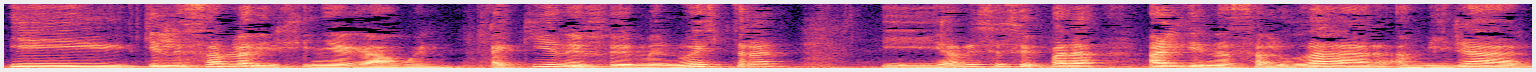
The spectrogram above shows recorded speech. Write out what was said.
y quien les habla Virginia Gowen, aquí en FM Nuestra y a veces se para alguien a saludar, a mirar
